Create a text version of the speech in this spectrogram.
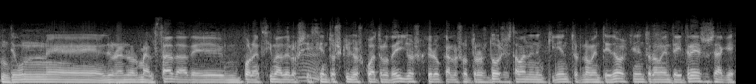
de, un, eh, de una enorme alzada, de por encima de los 600 kilos cuatro de ellos, creo que a los otros dos estaban en 592, 593, o sea que,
